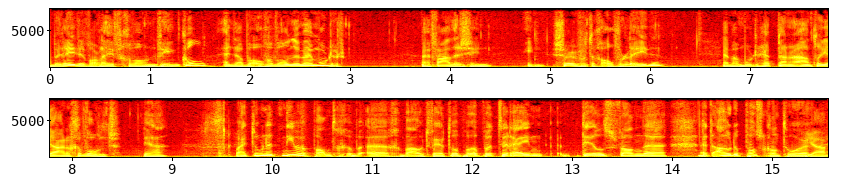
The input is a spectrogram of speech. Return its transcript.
beneden wel heeft gewoon winkel. En daarboven woonde mijn moeder. Mijn vader is in, in 70 overleden. En mijn moeder heeft daar een aantal jaren gewoond. ja. Maar toen het nieuwe pand ge- eh, gebouwd werd... Op, op het terrein deels van eh, het oude postkantoor... Ja.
